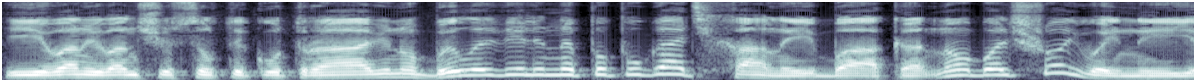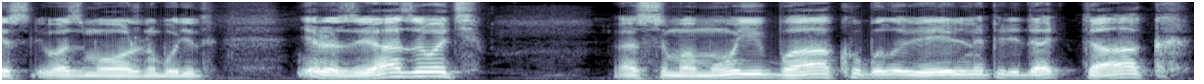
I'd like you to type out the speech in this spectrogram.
и Ивану Ивановичу Салтыку Травину было велено попугать хана и бака, но большой войны, если возможно, будет не развязывать, а самому Ибаку было велено передать так.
